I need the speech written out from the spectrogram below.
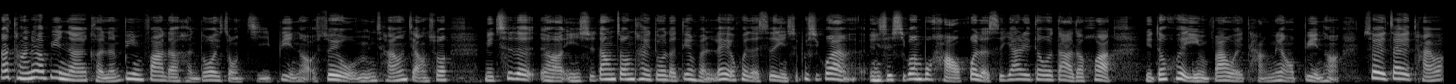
那糖尿病呢可能并发的很很多一种疾病哦，所以我们常讲说，你吃的呃饮食当中太多的淀粉类，或者是饮食不习惯、饮食习惯不好，或者是压力太大的话，你都会引发为糖尿病哈。所以在台湾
